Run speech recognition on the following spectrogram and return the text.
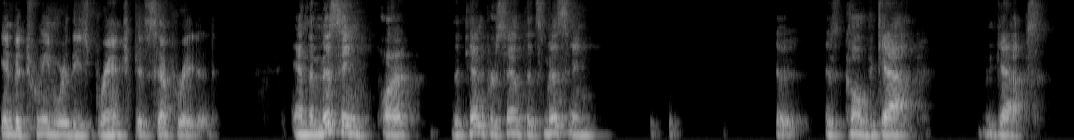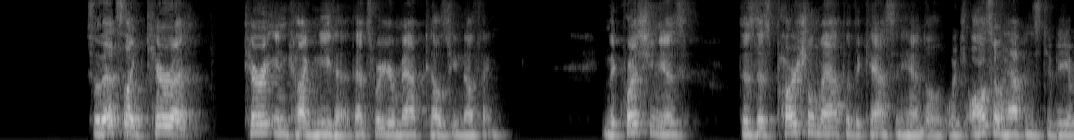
in between where these branches separated. And the missing part the 10% that's missing is called the gap, the gaps. So that's like terra, terra incognita. That's where your map tells you nothing. And the question is, does this partial map of the Casson handle, which also happens to be a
